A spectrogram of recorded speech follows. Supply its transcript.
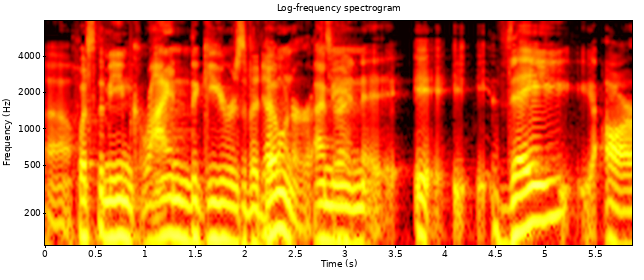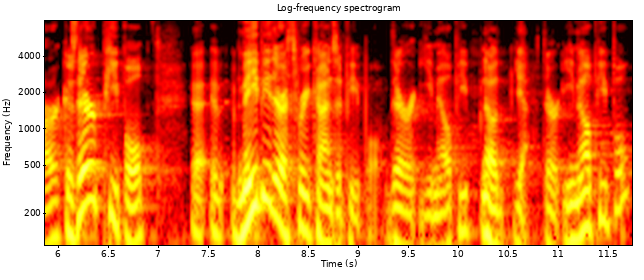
Uh, what's the meme? Grind the gears of a donor. I mean, i i they are because there are people. Uh, maybe there are three kinds of people. There are email people. No, yeah, there are email people.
